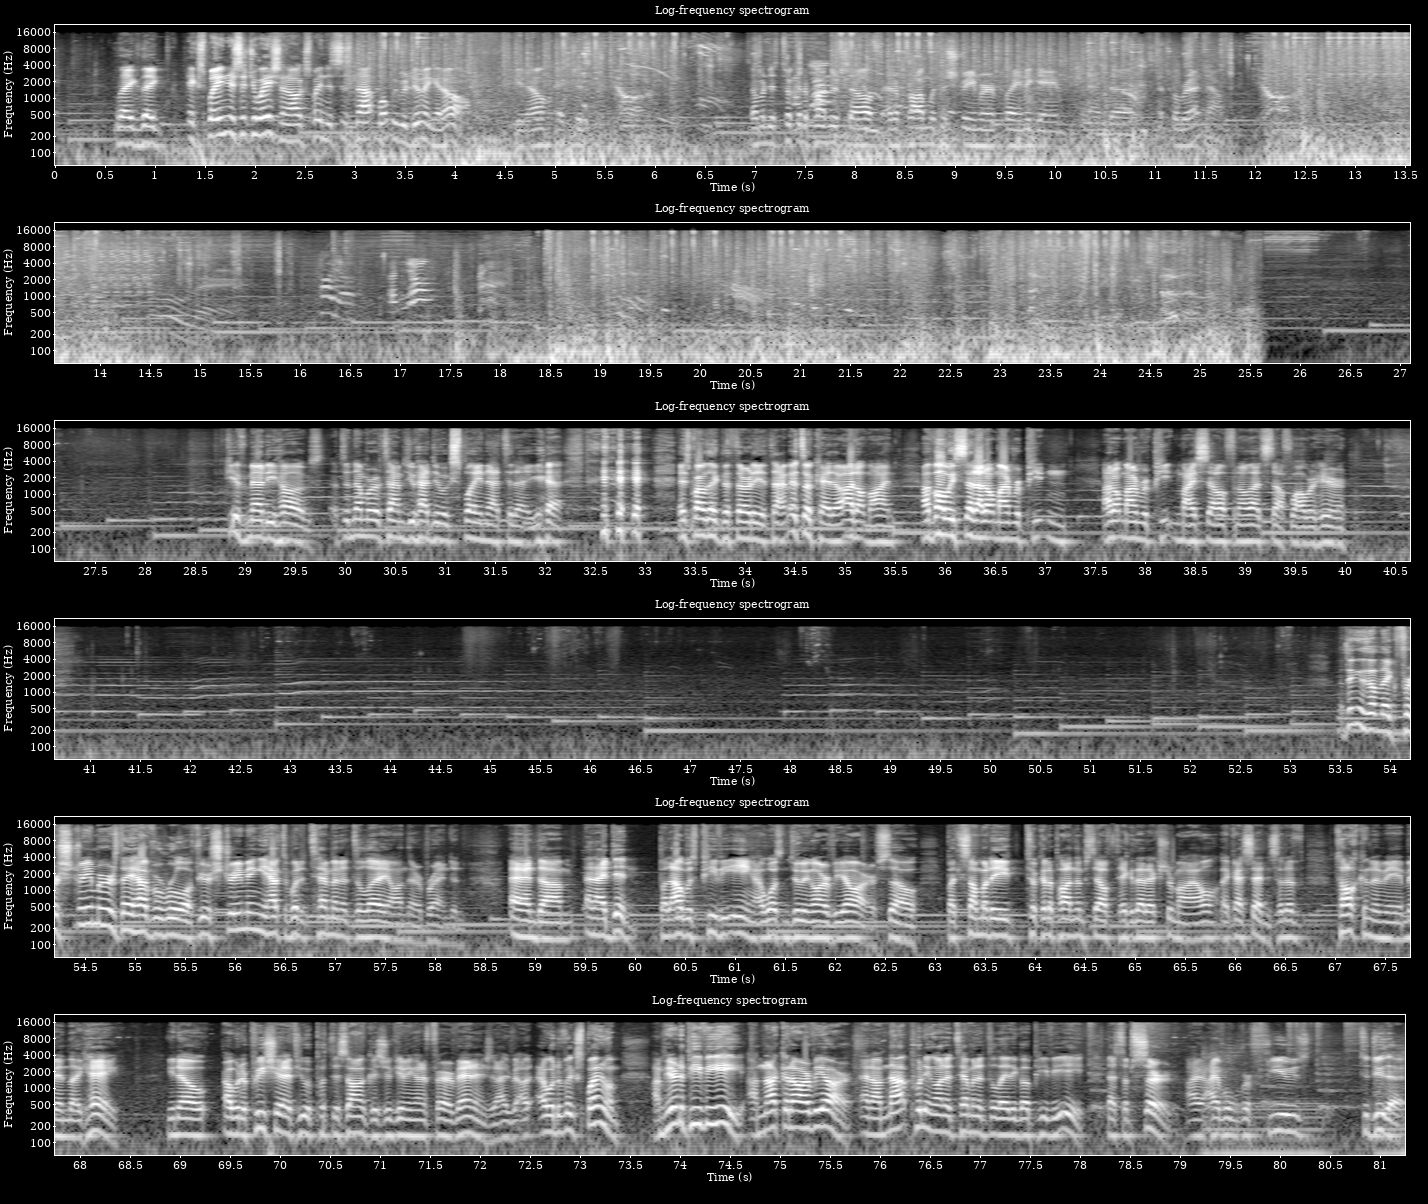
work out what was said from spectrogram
Like, like, explain your situation. I'll explain this is not what we were doing at all. You know, it just someone just took it upon themselves, had a problem with the streamer playing a game, and uh, that's where we're at now. Give Maddie hugs. That's the number of times you had to explain that today. Yeah, it's probably like the thirtieth time. It's okay though. I don't mind. I've always said I don't mind repeating. I don't mind repeating myself and all that stuff while we're here. The thing is that, like, for streamers, they have a rule. If you're streaming, you have to put a 10 minute delay on there, Brandon. And um, and I didn't, but I was PVEing. I wasn't doing RVR. So, but somebody took it upon themselves to take that extra mile. Like I said, instead of talking to me and being like, "Hey, you know, I would appreciate it if you would put this on because you're giving an unfair advantage." And I, I would have explained to him, "I'm here to PVE. I'm not going to RVR, and I'm not putting on a 10 minute delay to go PVE. That's absurd. I, I will refuse to do that."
